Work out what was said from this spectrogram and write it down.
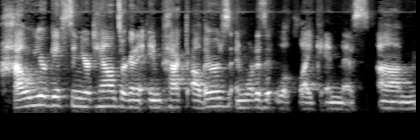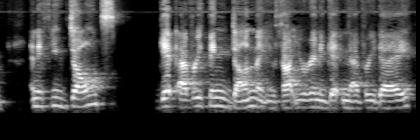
how your gifts and your talents are going to impact others and what does it look like in this? Um, and if you don't get everything done that you thought you were going to get in every day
